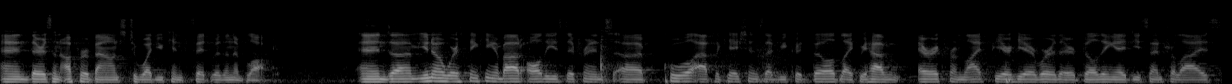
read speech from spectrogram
and there's an upper bound to what you can fit within a block. And um, you know, we're thinking about all these different uh, cool applications that we could build. Like we have Eric from LivePeer here, where they're building a decentralized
